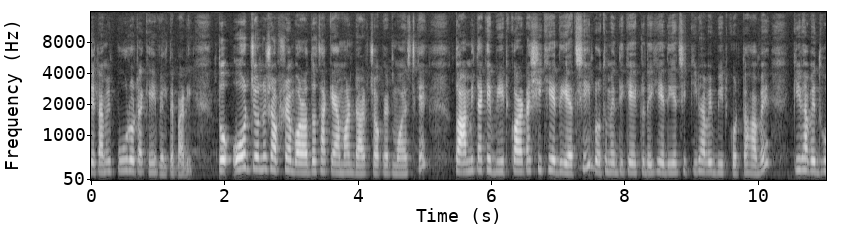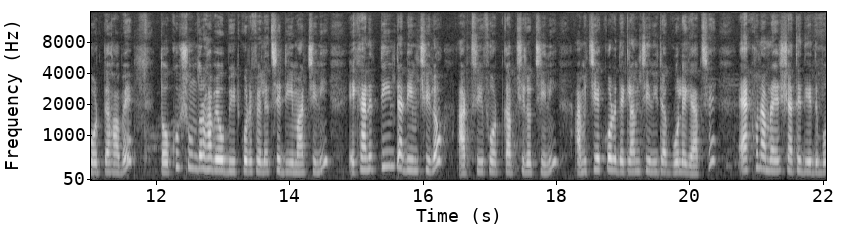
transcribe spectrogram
যেটা আমি পুরোটা খেয়ে ফেলতে পারি। তো ওর জন্য সবসময় বরাদ্দ থাকে আমার ডার্ক চকলেট ময়েস্ট কেক। তো আমি তাকে বিট করাটা শিখিয়ে দিয়েছি। প্রথমের দিকে একটু দেখিয়ে দিয়েছি কীভাবে বিট করতে হবে, কীভাবে ধরতে হবে। তো খুব সুন্দরভাবে ও বিট করে ফেলেছে ডিম আর চিনি। এখানে তিনটা ডিম ছিল আর থ্রি ফোর্থ কাপ ছিল চিনি। আমি চেক করে দেখলাম চিনিটা গলে গেছে। এখন আমরা এর সাথে দিয়ে দেবো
